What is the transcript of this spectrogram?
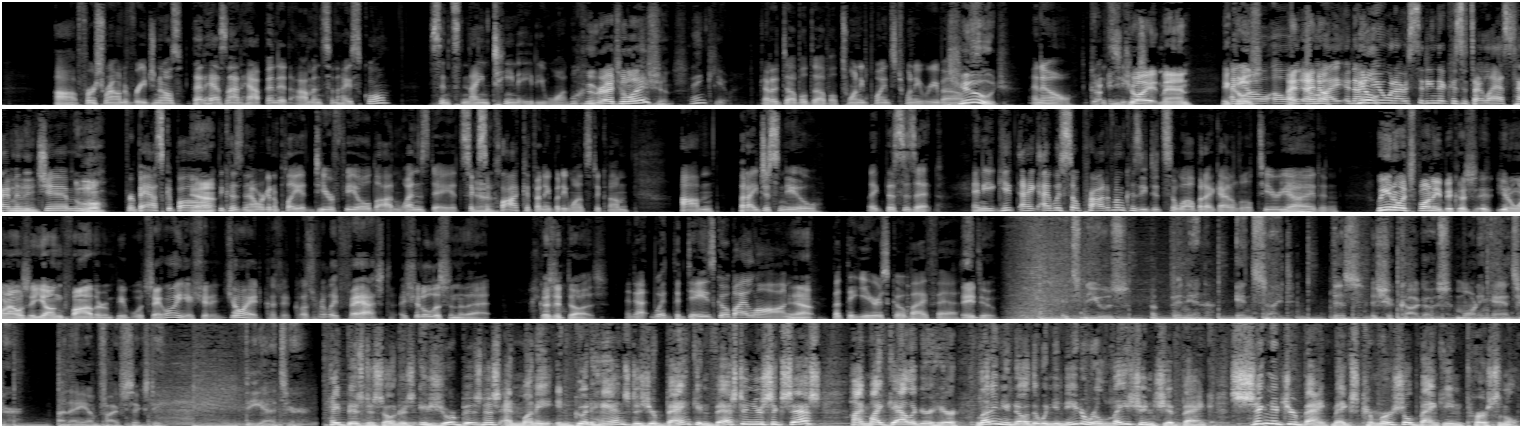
uh, first round of regionals. That has not happened at Amundsen High School since 1981. well, congratulations. Thank you. Got a double double, 20 points, 20 It's rebounds. huge. I know. It's Enjoy huge. it, man. It I goes. know. Oh, I, know. I, and You I know- knew when I was sitting there because it's our last time in the gym Ugh. for basketball. Yeah. Because now we're going to play at Deerfield on Wednesday at six Yeah. o'clock. If anybody wants to come, um, but I just knew, like, this is it. And he, get, I, I was so proud of him because he did so well. But I got a little teary eyed, and Well, you know, it's funny because, it, you know, when I was a young father and people would say, oh, you should enjoy it because it goes really fast, I should have listened to that because it does. And that, what the days go by long, Yeah. but the years go by fast. They do. It's news, opinion, insight. This is Chicago's Morning Answer on AM 560. The Answer. Hey, business owners, is your business and money in good hands? Does your bank invest in your success? Hi, Mike Gallagher here, letting you know that when you need a relationship bank, Signature Bank makes commercial banking personal.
